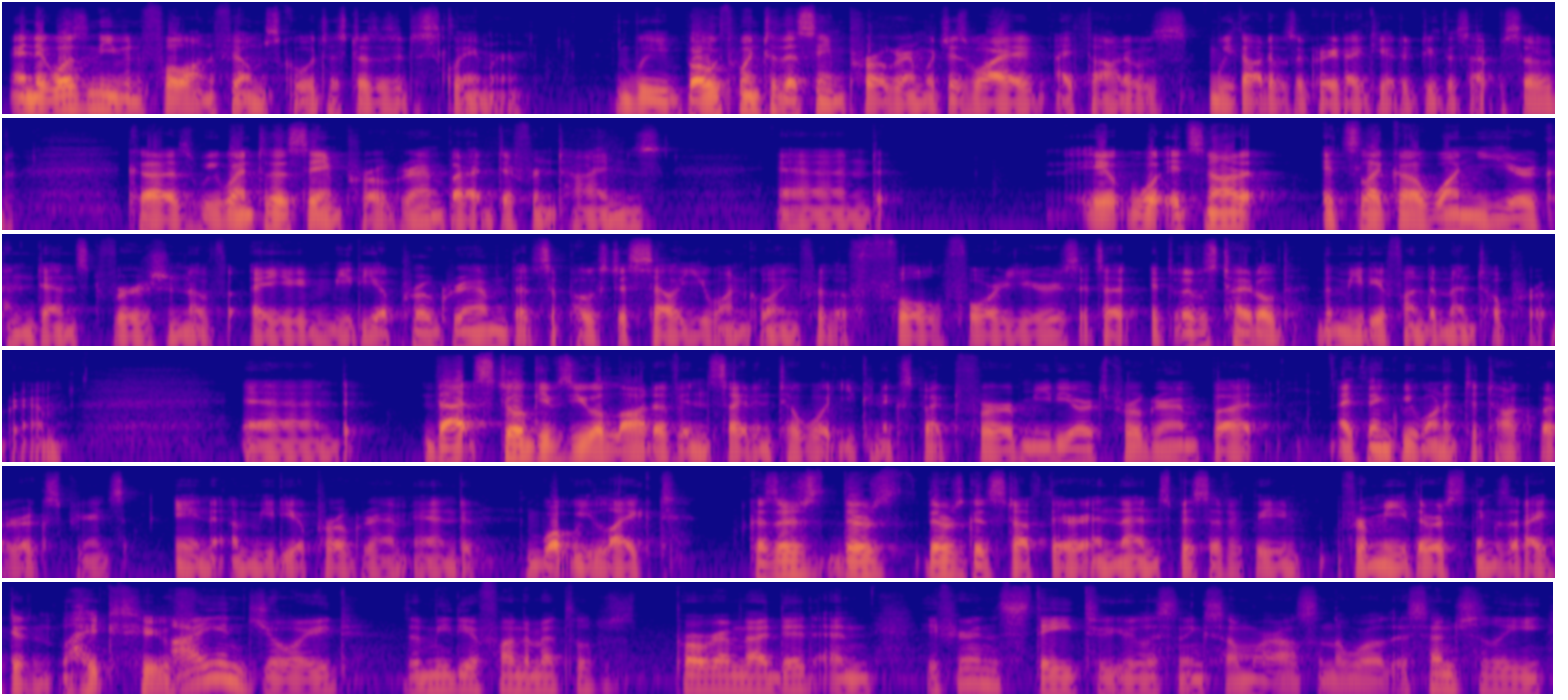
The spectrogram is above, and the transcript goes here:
And it wasn't even full on film school, just as a disclaimer. We both went to the same program, which is why I thought it was we thought it was a great idea to do this episode because we went to the same program but at different times and it it's not it's like a one year condensed version of a media program that's supposed to sell you on going for the full four years. It's a it, it was titled the Media Fundamental Program, and that still gives you a lot of insight into what you can expect for a media arts program. But I think we wanted to talk about our experience in a media program and what we liked because there's there's there's good stuff there, and then specifically for me, there was things that I didn't like too. I enjoyed the Media Fundamentals program that I did. And if you're in the States or you're listening somewhere else in the world, essentially,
